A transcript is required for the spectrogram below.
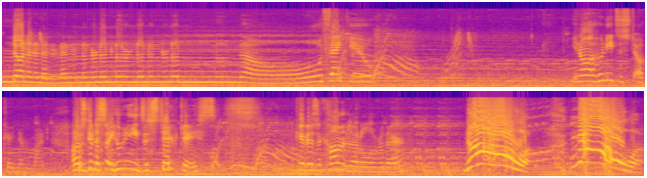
No, no, no, no, no, no, no, no, no, no, no, no, no, no, no. Thank you. You know what? Who needs a st Okay, never mind. I was gonna say, who needs a staircase? Okay, there's a comet medal over there. No! No!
